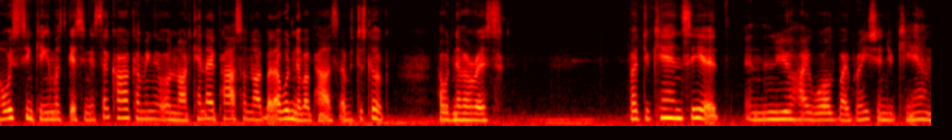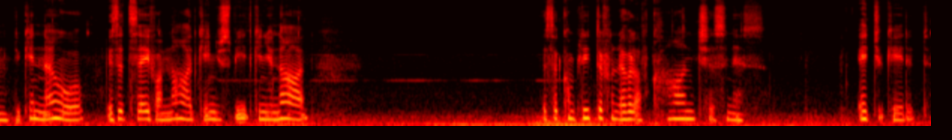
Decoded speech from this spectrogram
Always thinking, I was guessing, is that car coming or not? Can I pass or not? But I would never pass. I would just look. I would never risk. But you can see it in the new high world vibration. You can. You can know. Is it safe or not? Can you speed? Can you not? It's a complete different level of consciousness. Educated.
